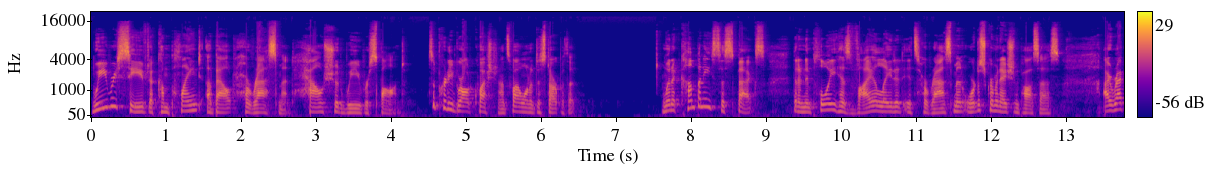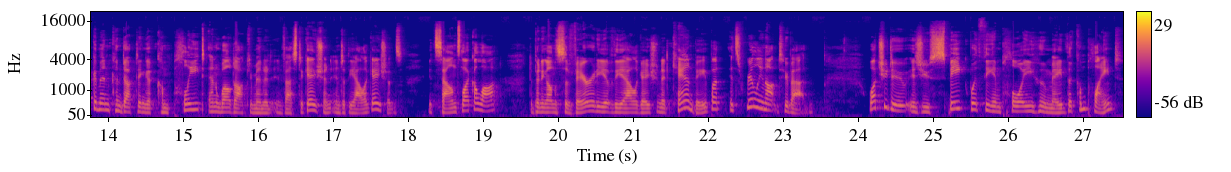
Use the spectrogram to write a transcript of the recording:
We received a complaint about harassment. How should we respond? It's a pretty broad question. That's why I wanted to start with it. When a company suspects that an employee has violated its harassment or discrimination process, I recommend conducting a complete and well documented investigation into the allegations. It sounds like a lot. Depending on the severity of the allegation, it can be, but it's really not too bad. What you do is you speak with the employee who made the complaint,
